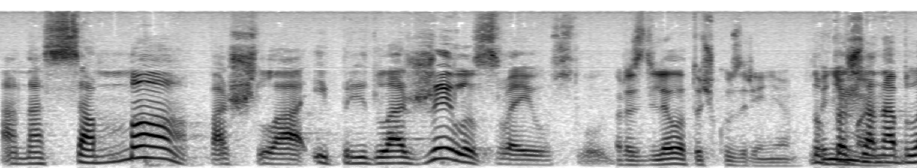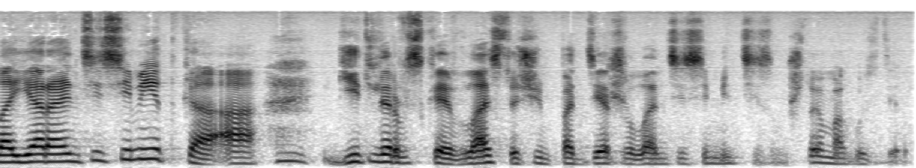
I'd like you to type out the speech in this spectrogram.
Она сама пошла и предложила свои услуги. Разделяла точку зрения. Ну, потому что она была ярая антисемитка, а гитлеровская власть очень поддерживала антисемитизм. Что я могу сделать?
